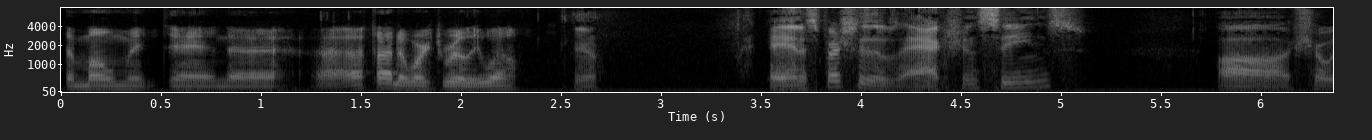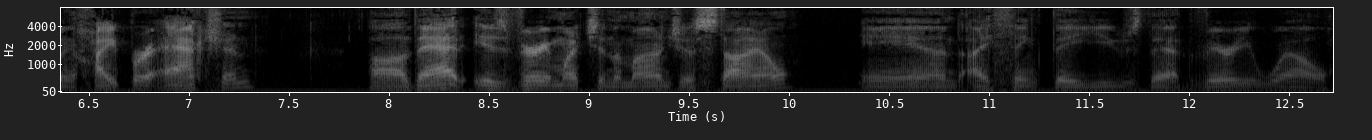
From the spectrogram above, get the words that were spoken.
the moment, and uh, I thought it worked really well. Yeah, and especially those action scenes uh, showing hyper action. Uh, that is very much in the manga style, and I think they use that very well.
